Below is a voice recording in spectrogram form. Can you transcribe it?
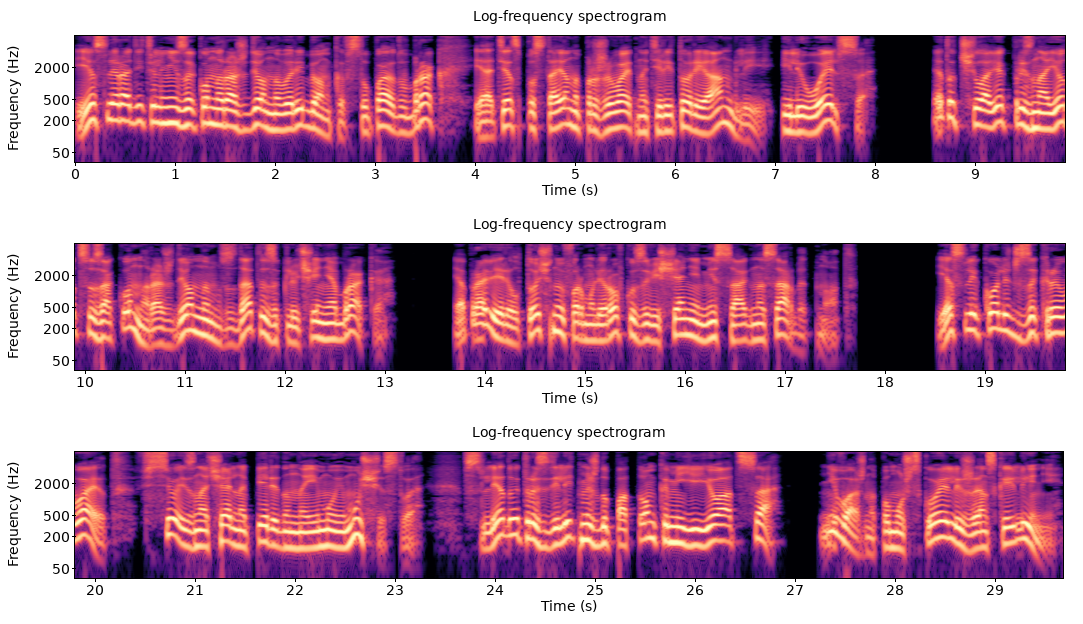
Если родители незаконно рожденного ребенка вступают в брак, и отец постоянно проживает на территории Англии или Уэльса, этот человек признается законно рожденным с даты заключения брака. Я проверил точную формулировку завещания мисс Агнес Арбетнот. Если колледж закрывают, все изначально переданное ему имущество следует разделить между потомками ее отца, неважно, по мужской или женской линии,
